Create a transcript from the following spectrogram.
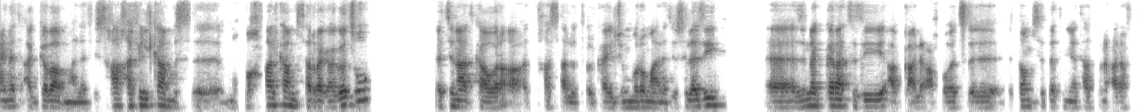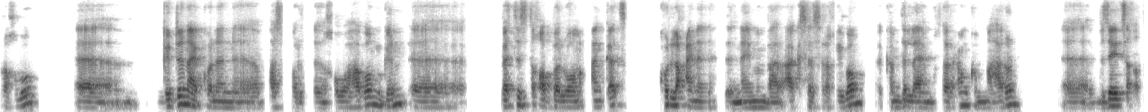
ዓይነት ኣገባብ ማለት እዩ ስኻ ከፊልካ ምኽፋልካ ምስ ተረጋገፁ እቲ ናትካ ወረቃቅቲ ከሳልጡልካ ይጅምሩ ማለት እዩ ስለዚ እዚ ነገራት እዚ ኣብ ቃልዕ ክወፅእ እቶም ስደተኛታት እውን ዕረፍቲ ክረኽቡ ግድን ኣይኮነን ፓስፖርት ክወሃቦም ግን በቲ ዝተቐበልዎም ዓንቀፅ ኩሉ ዓይነት ናይ ምንባር ኣክሰስ ረኪቦም ከም ድላዮም ክሰርሑን ክመሃሩን ብዘይ ፀቕጢ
